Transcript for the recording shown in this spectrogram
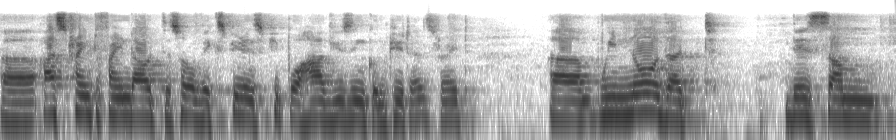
uh, us trying to find out the sort of experience people have using computers, right? Um, we know that there's some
